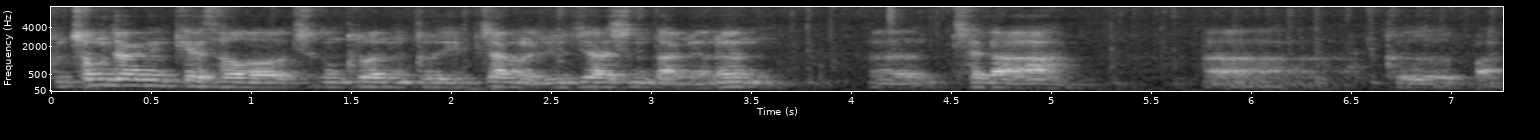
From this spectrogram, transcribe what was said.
어, 구청장님께서 지금 그런 그 입장을 유지하신다면은 어, 제가 어, 그 마-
